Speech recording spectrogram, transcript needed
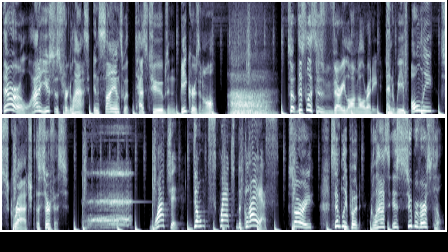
there are a lot of uses for glass in science with test tubes and beakers and all. Ah. So this list is very long already, and we've only scratched the surface. Watch it. Don't scratch the glass. Sorry. Simply put, glass is super versatile,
